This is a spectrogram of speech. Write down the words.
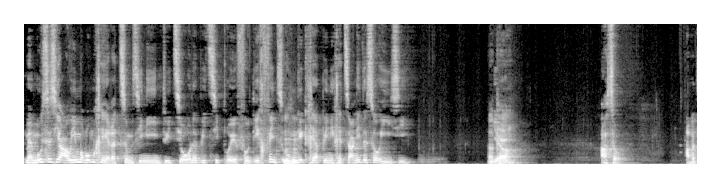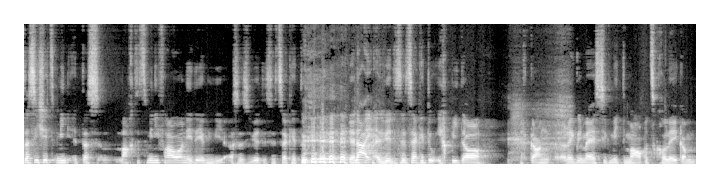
man muss es ja auch immer umkehren, um seine Intuition ein bisschen zu prüfen. Und ich finde, mhm. umgekehrt bin ich jetzt auch nicht so easy. Okay. Ja. Also, aber das ist jetzt, mein, das macht jetzt meine Frau auch nicht irgendwie. Also sie würde jetzt sagen, du, ja nein, sie würde jetzt sagen, du, ich bin da, ich gehe regelmäßig mit dem Arbeitskollegen am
